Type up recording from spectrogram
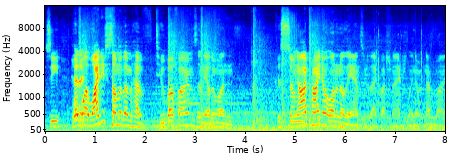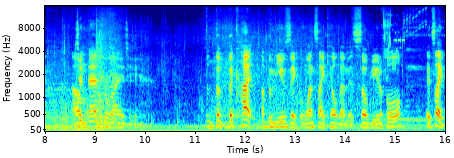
See, Well, why, why do some of them have two buff arms and the other one? because some You know, I probably don't want to know the answer to that question. Actually, no, never mind. Um, to add variety. The the cut of the music once I kill them is so beautiful. It's like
